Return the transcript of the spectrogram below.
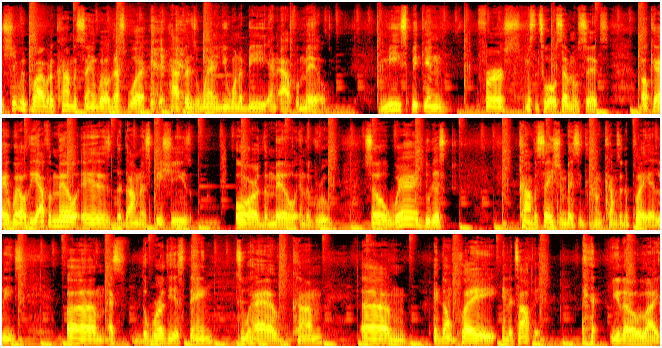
she replied with a comment saying, "Well, that's what happens when you want to be an alpha male." Me speaking first, Mr. 20706. Okay, well, the alpha male is the dominant species or the male in the group. So, where do this conversation basically com- comes into play? At least um, as the worthiest thing to have come, um, it don't play in the topic. you know, like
